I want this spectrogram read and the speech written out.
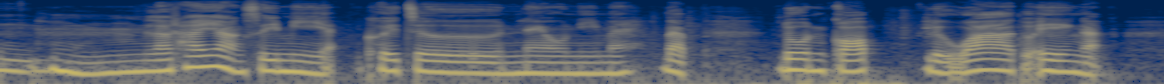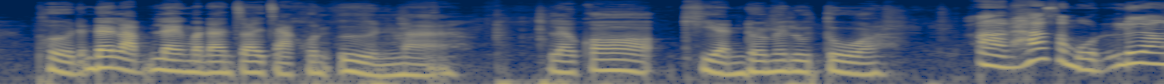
อืมอืมแล้วถ้าอย่างซีมีอะเคยเจอแนวนี้ไหมแบบโดนก๊อปหรือว่าตัวเองอะ เผลอได้รับแรงบันดาลใจจากคนอื่นมา แล้วก็เขียนโดยไม่รู้ตัวอ่าถ้าสมมติเรื่อง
